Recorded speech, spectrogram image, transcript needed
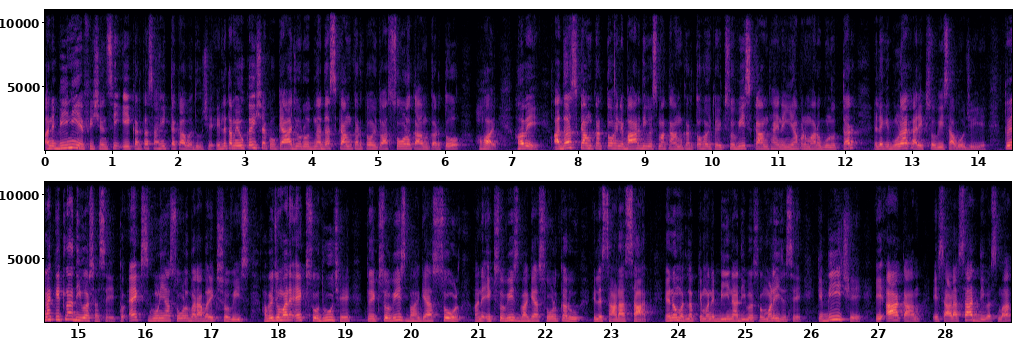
અને બીની એફિશિયન્સી એ કરતાં સાહીઠ ટકા વધુ છે. એટલે તમે એવું કહી શકો કે આ જો રોજના દસ કામ કરતો હોય તો આ સોળ કામ કરતો હોય. હવે આ દસ કામ કરતો હોય ને બાર દિવસમાં કામ કરતો હોય તો એકસો વીસ કામ થાય ને અહીંયા પણ મારો ગુણોત્તર એટલે કે ગુણાકાર એકસો વીસ આવવો જોઈએ. તો એના કેટલા દિવસ હશે? તો એક્સ ગુણ્યા સોળ બરાબર એકસો વીસ. હવે જો મારે એક્સ શોધવું છે, તો એકસો વીસ ભાગ્યા સોળ અને એકસો વીસ ભાગ્યા સોળ કરું એટલે સાડા સાત. એનો મતલબ કે મને બીના દિવસો મળી જશે કે બી છે એ આ કામ એ સાડા સાત દિવસમાં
